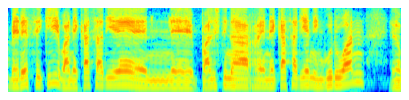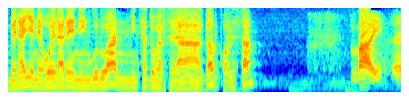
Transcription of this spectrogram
bereziki ba, nekazarien, e, palestinar nekazarien inguruan, edo beraien egoeraren inguruan mintzatu berzera gaurkoan, ez da? Bai, e,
